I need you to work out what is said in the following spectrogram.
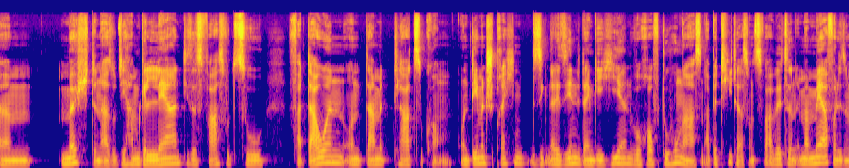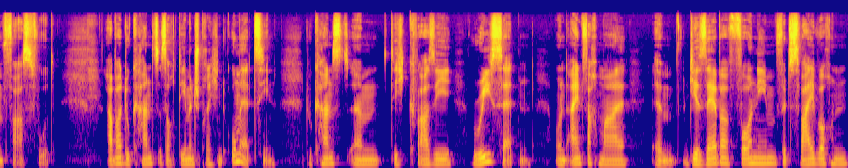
ähm, möchten. Also die haben gelernt, dieses Fastfood zu verdauen und damit klarzukommen. Und dementsprechend signalisieren die dein Gehirn, worauf du Hunger hast und Appetit hast. Und zwar willst du dann immer mehr von diesem Fastfood. Aber du kannst es auch dementsprechend umerziehen. Du kannst ähm, dich quasi resetten und einfach mal ähm, dir selber vornehmen, für zwei Wochen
